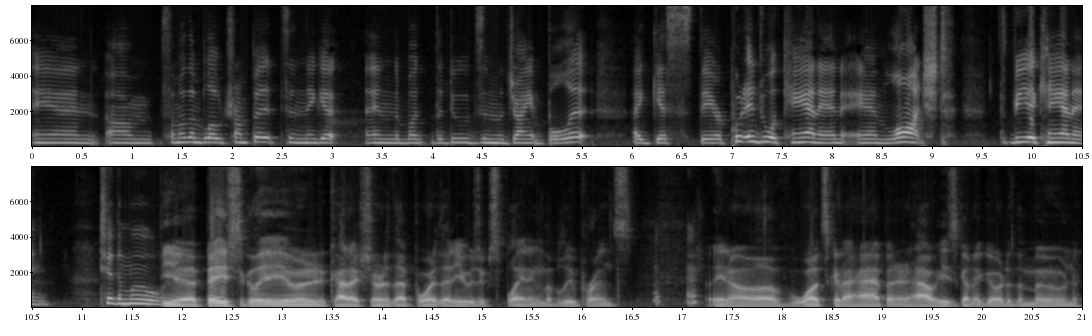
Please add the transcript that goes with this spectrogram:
and um, some of them blow trumpets, and they get and the the dudes in the giant bullet. I guess they are put into a cannon and launched via cannon to the moon. yeah, basically, it kind of showed at that point that he was explaining the blueprints, you know, of what's going to happen and how he's going to go to the moon.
